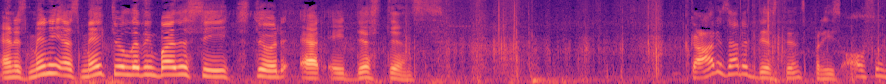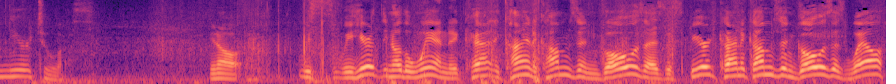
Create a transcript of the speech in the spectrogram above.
and as many as make their living by the sea, stood at a distance. God is at a distance, but He's also near to us. You know, we, we hear, you know, the wind, it kind, it kind of comes and goes as the Spirit kind of comes and goes as well.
